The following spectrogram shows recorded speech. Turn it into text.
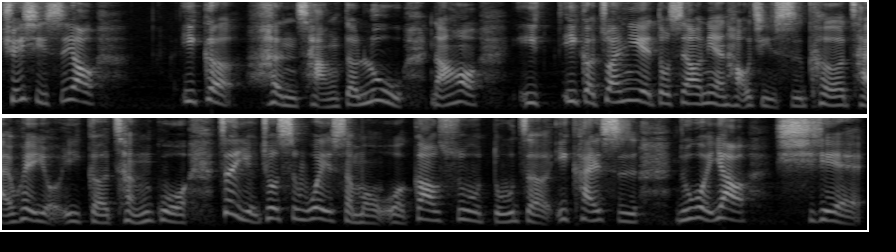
学习是要。一个很长的路，然后一一个专业都是要念好几十科才会有一个成果。这也就是为什么我告诉读者，一开始如果要写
